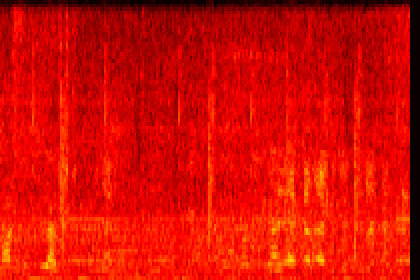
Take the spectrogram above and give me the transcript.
Maksim tünel. Nereye kadar gidiyorsun? Nereden sen?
